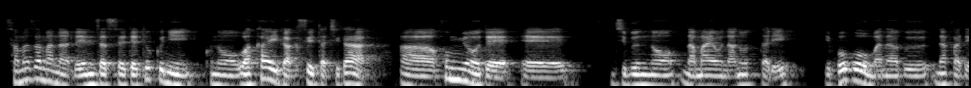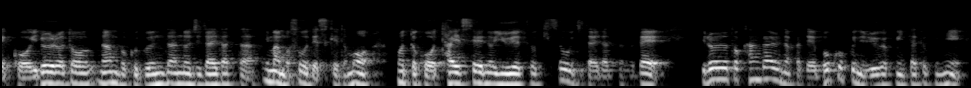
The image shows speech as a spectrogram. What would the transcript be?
さまざまな連座性で、特にこの若い学生たちがあ本名で、えー自分の名前を名乗ったり、母語を学ぶ中でこういろいろと南北分断の時代だった、今もそうですけども、もっとこう体制の優越を競う時代だったので、いろいろと考える中で母国に留学に行った時に、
